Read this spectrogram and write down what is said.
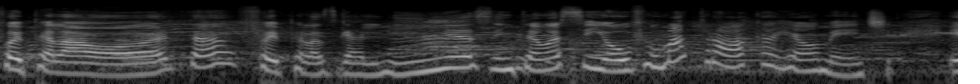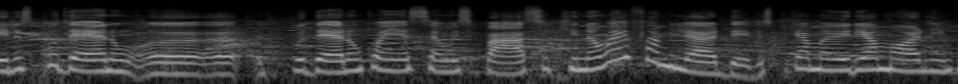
foi pela horta, foi pelas galinhas. Então, assim, houve uma troca realmente. Eles puderam, uh, puderam conhecer um espaço que não é familiar deles, porque a maioria mora em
